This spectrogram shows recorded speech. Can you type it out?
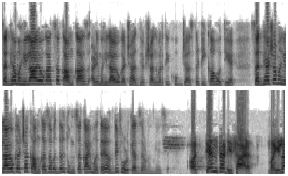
सध्या महिला आयोगाचं कामकाज आणि महिला आयोगाच्या अध्यक्षांवरती खूप जास्त टीका होतीये. सध्याच्या महिला आयोगाच्या कामकाजाबद्दल तुमचं काय मत आहे अगदी थोडक्यात जाणून घ्यायचंय. अत्यंत ढिसाळ महिला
